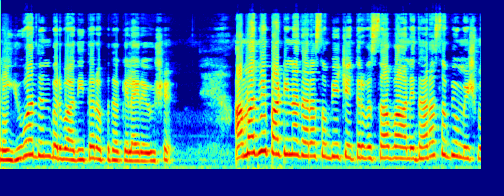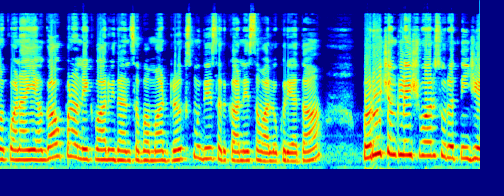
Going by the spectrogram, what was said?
અને યુવાધન બરબાદી તરફ ધકેલાઈ રહ્યું છે. આમ આદમી પાર્ટીના ધારાસભ્ય ચેતર વસાવા અને ધારાસભ્ય ઉમેશ મકવાણાએ અગાઉ પણ અનેકવાર વિધાનસભામાં ડ્રગ્સ મુદ્દે સરકારને સવાલો કર્યા હતા. ભરૂચ, અંકલેશ્વર, સુરતની જે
